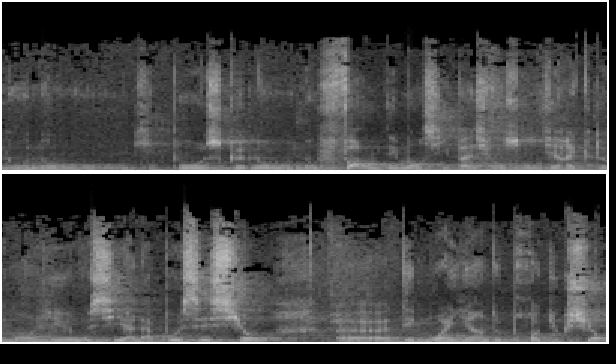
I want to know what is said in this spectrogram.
nos, qui pose que nos, formes d'émancipation sont directement liées aussi à la possession des moyens de production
